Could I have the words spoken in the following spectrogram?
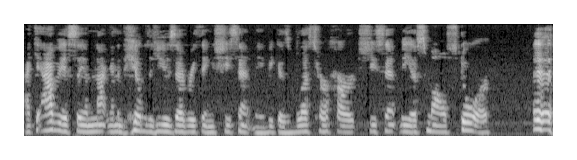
I can, obviously I'm not going to be able to use everything she sent me because bless her heart, she sent me a small store. but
